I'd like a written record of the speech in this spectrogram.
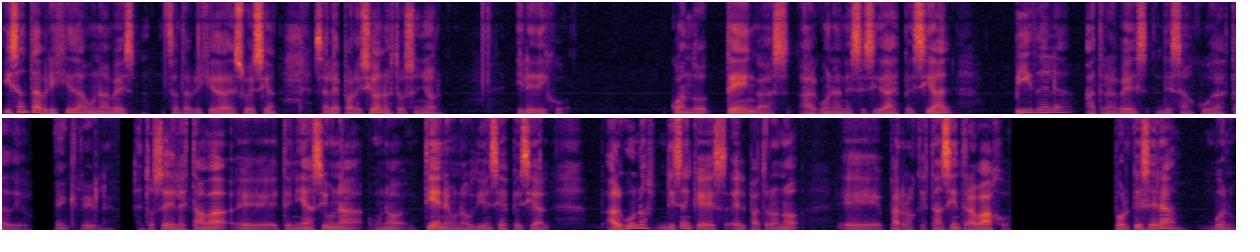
Y Santa Brígida una vez, Santa Brígida de Suecia, se le apareció a nuestro Señor y le dijo, cuando tengas alguna necesidad especial, pídela a través de San Judas Tadeo. Increíble. Entonces él estaba, eh, tenía así una, una, tiene una audiencia especial. Algunos dicen que es el patrono eh, para los que están sin trabajo. ¿Por qué será? Bueno,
